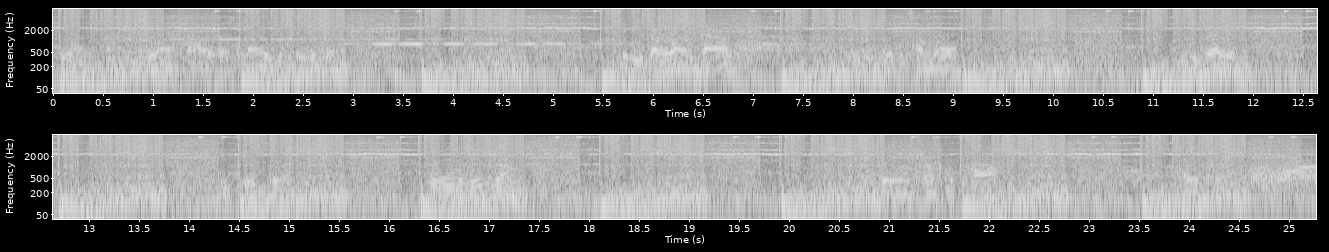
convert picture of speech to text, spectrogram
found, it doesn't matter. You just leave it. If you don't want it found, you can take it somewhere. You could bury it. You could uh, put it in a big drum. Put it in the trunk of a car. Have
